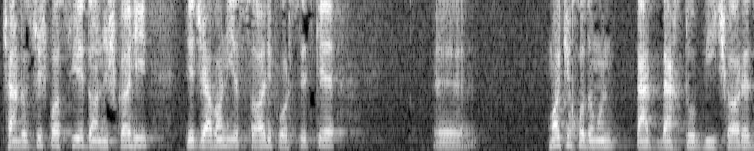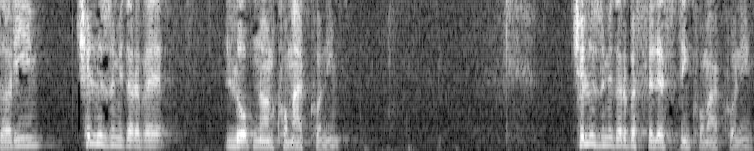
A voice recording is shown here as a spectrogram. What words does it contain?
چند روز پیش باز توی دانشگاهی یه جوان یه سوالی پرسید که ما که خودمون بدبخت و بیچاره داریم چه لزومی داره به لبنان کمک کنیم؟ چه لزومی داره به فلسطین کمک کنیم؟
